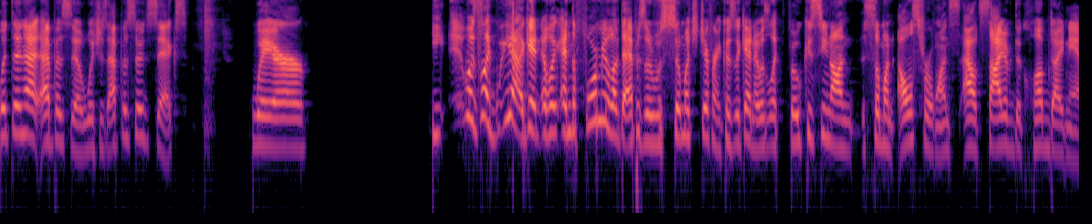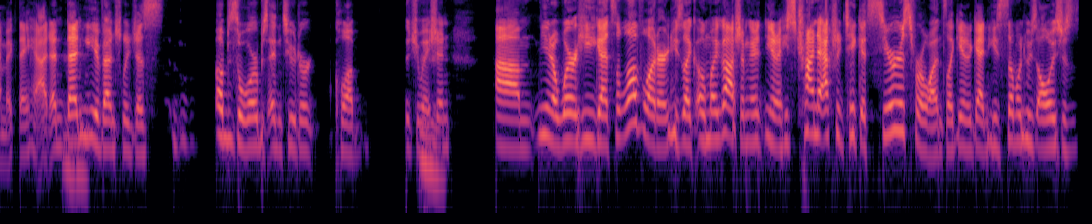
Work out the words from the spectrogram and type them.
within that episode, which is episode six, where he, it was like yeah again like and the formula of the episode was so much different because again it was like focusing on someone else for once outside of the club dynamic they had and then mm-hmm. he eventually just absorbs into their club mm-hmm. situation um you know where he gets a love letter and he's like oh my gosh i'm gonna you know he's trying to actually take it serious for once. Like you know, again he's someone who's always just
